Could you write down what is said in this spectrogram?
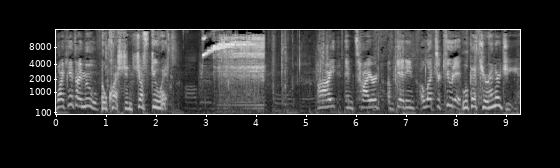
why can't I move? No questions, just do it. I am tired of getting electrocuted. Look at your energy.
